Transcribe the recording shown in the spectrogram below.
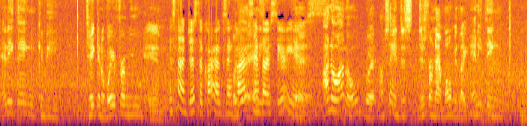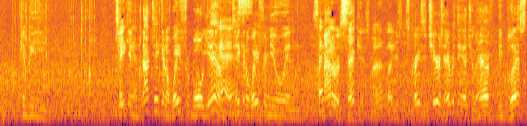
anything can be taken away from you and It's not just a car accident. Car yeah, accidents any- are serious. yeah, I know, I know, but I'm saying just just from that moment, like anything can be taken, Taken. not taken away from. Well, yeah, Yes. taken away from you in a matter of seconds, man. Like it's, it's crazy. Cherish everything that you have. Be blessed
